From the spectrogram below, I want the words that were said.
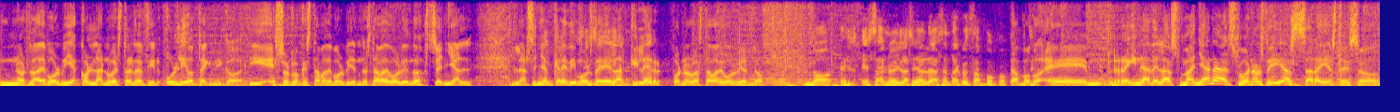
nos la devolvía con la nuestra. Es decir, un lío técnico. Y eso es lo que estaba devolviendo. Estaba devolviendo señal. La señal que le dimos Sí, sí, del sí. alquiler, pues nos la estaba devolviendo. No, es- esa no. Y la señal de la Santa Cruz tampoco. Tampoco. Eh, Reina de las mañanas. Buenos días, Saray Esteso.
